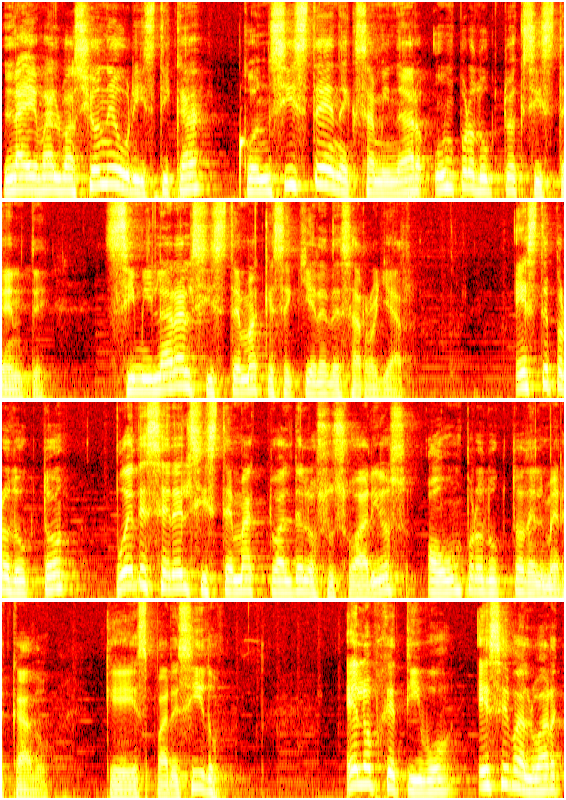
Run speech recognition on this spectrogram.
La evaluación heurística consiste en examinar un producto existente, similar al sistema que se quiere desarrollar. Este producto puede ser el sistema actual de los usuarios o un producto del mercado, que es parecido. El objetivo es evaluar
